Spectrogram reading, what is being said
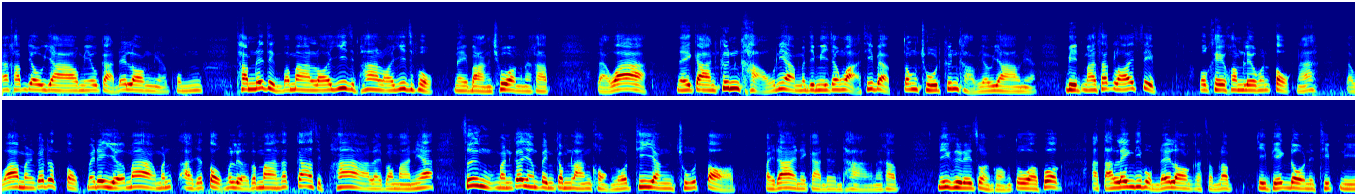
นะครับยาวๆ มีโอกาสได้ลองเนี่ย ผมทำได้ถึงประมาณ 125-126 ในบางช่วงนะครับ แต่ว่าในการขึ้นเขาเนี่ยมันจะมีจังหวะที่แบบต้องชูดขึ้นเขายาวๆเนี่ยบิดมาสัก 110 โอเคความเร็วมันตกนะ แต่ว่ามันก็จะตกไม่ได้เยอะมาก มันอาจจะตกมาเหลือประมาณสัก 95 อะไรประมาณนี้ซึ่งมันก็ยังเป็นกำลังของรถที่ยังชูดต่อไปได้ในการเดินทางนะครับ นี่คือในส่วนของตัวพวก อัตราเร่งที่ผมได้ลองกับสำหรับ GPX โดในทริปนี้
